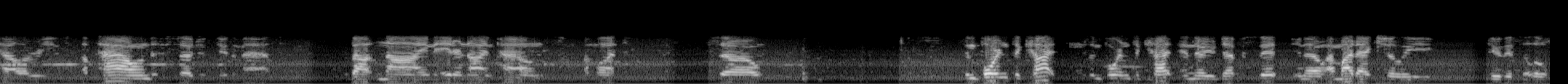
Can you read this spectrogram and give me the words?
calories a pound, so just do the math. About nine, eight or nine pounds a month. So it's important to cut important to cut and know your deficit. You know, I might actually do this a little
